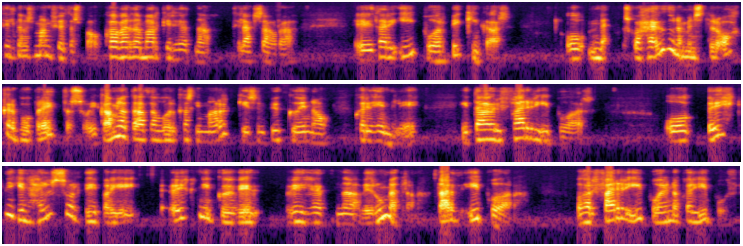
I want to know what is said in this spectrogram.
til dæmis mannfjöldarspá, hvað verða margir hérna til x ára það eru íbúðar byggingar. Og sko hegðunarmynstur okkar er búið að breyta svo. Í gamla daga það voru kannski margir sem bygguð inn á hverju heimili, í dag eru færri íbúðar. Og aukningin helsvöldi bara í aukningu við, við, hérna, við rúmmetrana, darð íbúðana og það eru færri íbúðar inn á hverju íbúð.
